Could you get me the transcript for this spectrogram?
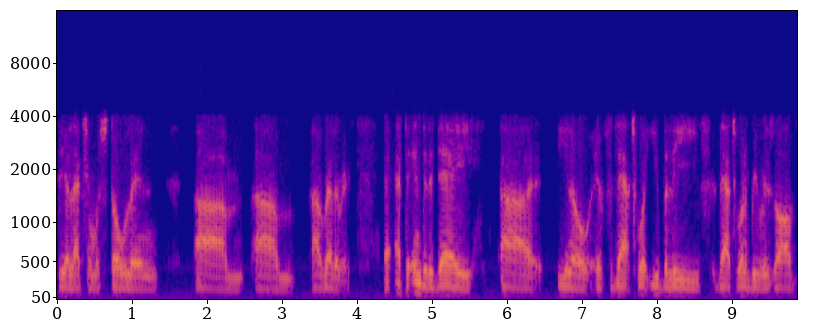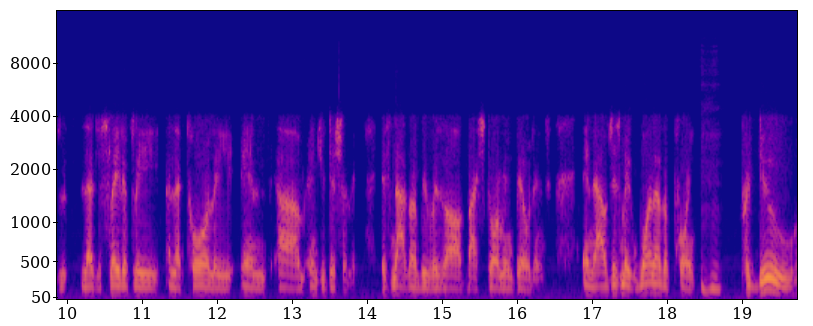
the election was stolen um, um, uh, rhetoric. At the end of the day, uh, you know, if that's what you believe, that's going to be resolved legislatively, electorally, and um, and judicially. It's not going to be resolved by storming buildings. And I'll just make one other point. Mm-hmm. Perdue,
